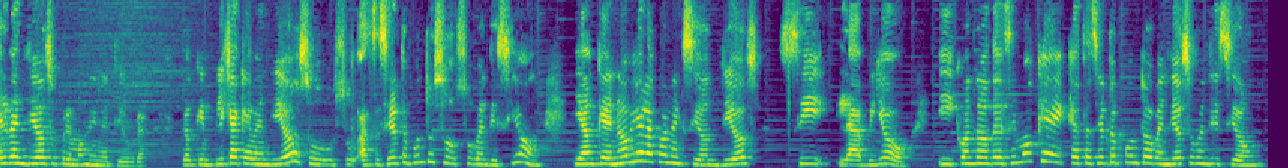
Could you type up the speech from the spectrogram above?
Él vendió su primogenitura, lo que implica que vendió su, hasta cierto punto su, su bendición. Y aunque no vio la conexión, Dios sí la vio. Y cuando decimos que, hasta cierto punto vendió su bendición,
